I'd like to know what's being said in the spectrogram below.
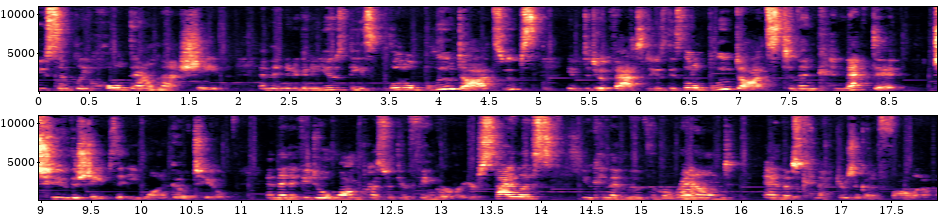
you simply hold down that shape and then you're gonna use these little blue dots, oops, you have to do it fast, use these little blue dots to then connect it to the shapes that you wanna go to. And then if you do a long press with your finger or your stylus, you can then move them around and those connectors are gonna follow.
